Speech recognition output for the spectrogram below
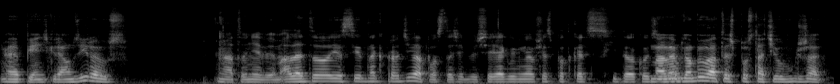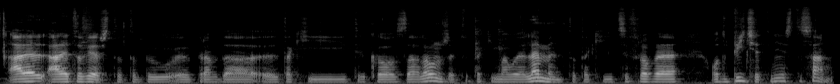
e, 5 Ground Zeroes. A to nie wiem, ale to jest jednak prawdziwa postać, jakby, się, jakby miał się spotkać z Hideo No ale no, była też postacią w grze. Ale, ale to wiesz, to, to był, y, prawda, y, taki tylko zalążek, to taki mały element, to taki cyfrowe odbicie, to nie jest to samo.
